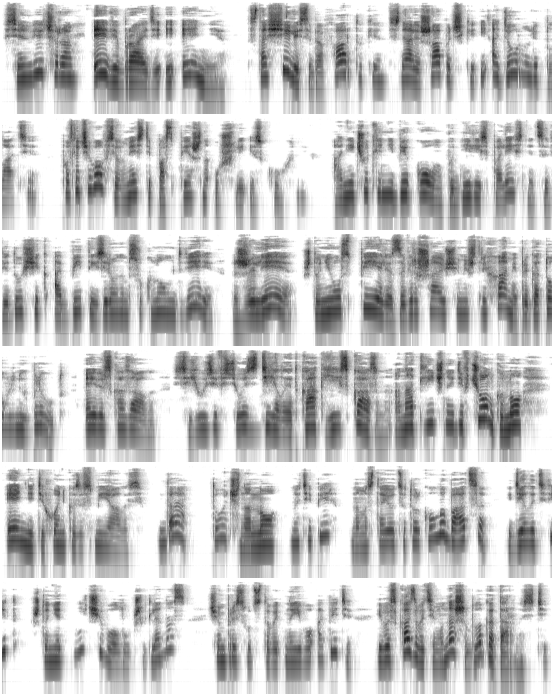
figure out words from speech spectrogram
В семь вечера Эви, Брайди и Энни стащили себя фартуки, сняли шапочки и одернули платье, после чего все вместе поспешно ушли из кухни. Они чуть ли не бегом поднялись по лестнице, ведущей к обитой зеленым сукном двери, жалея, что не успели с завершающими штрихами приготовленных блюд. Эви сказала, «Сьюзи все сделает, как ей сказано. Она отличная девчонка, но Энни тихонько засмеялась. Да, точно, но... Но теперь нам остается только улыбаться и делать вид, что нет ничего лучше для нас, чем присутствовать на его обеде и высказывать ему наши благодарности.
